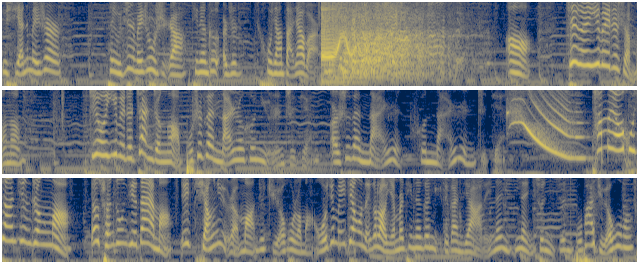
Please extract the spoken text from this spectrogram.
就闲着没事儿。他有劲儿没处使啊，天天个个就互相打架玩儿。啊，这个意味着什么呢？这就意味着战争啊，不是在男人和女人之间，而是在男人和男人之间。他们要互相竞争嘛，要传宗接代嘛，要抢女人嘛，就绝乎了嘛。我就没见过哪个老爷们天天跟女的干架的。那那你说你这不怕绝乎吗？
